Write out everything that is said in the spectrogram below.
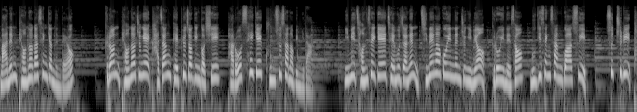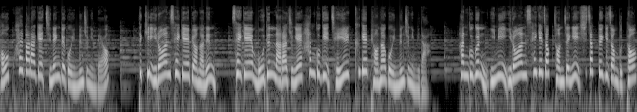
많은 변화가 생겼는데요. 그런 변화 중에 가장 대표적인 것이 바로 세계 군수 산업입니다. 이미 전 세계의 재무장은 진행하고 있는 중이며 그로 인해서 무기 생산과 수입, 수출이 더욱 활발하게 진행되고 있는 중인데요. 특히 이러한 세계의 변화는 세계의 모든 나라 중에 한국이 제일 크게 변하고 있는 중입니다. 한국은 이미 이러한 세계적 전쟁이 시작되기 전부터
